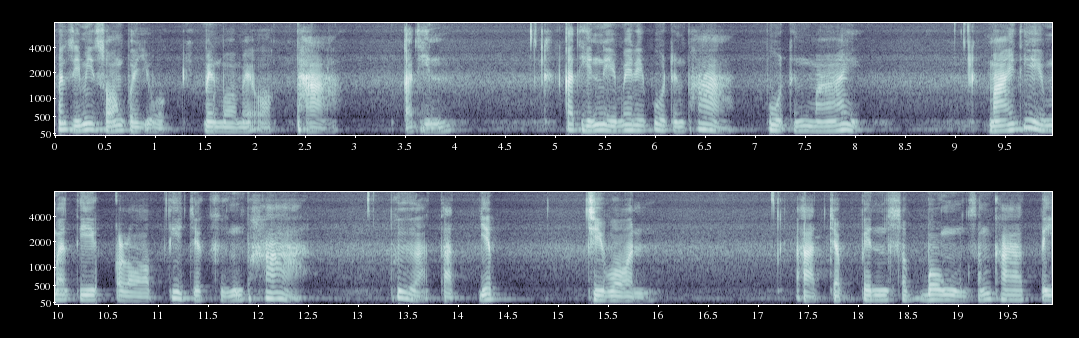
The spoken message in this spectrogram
มันสิมีสองประโยคเป็นมอไม่ออกผ้ากฐินกฐินนี่ไม่ได้พูดถึงผ้า พูดถึงไม้ ไม้ที่มาตีกรอบที่จะขึงผ้า เพื่อตัดเย็บจีวร อาจจะเป็นสบง สังคาติ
